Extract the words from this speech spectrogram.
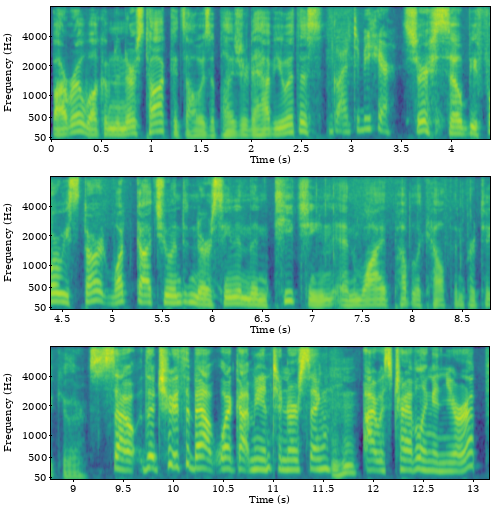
Barbara, welcome to Nurse Talk. It's always a pleasure to have you with us. Glad to be here. Sure. So, before we start, what got you into nursing and then teaching, and why public health in particular? So, the truth about what got me into nursing, mm-hmm. I was traveling in Europe,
